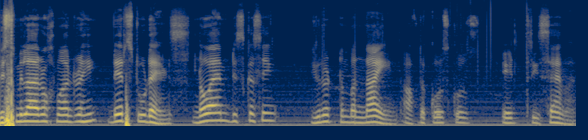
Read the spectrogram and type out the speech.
Bismillahirrahmanirrahim. Dear students, now I am discussing unit number 9 of the course course 837.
